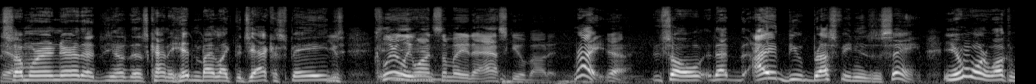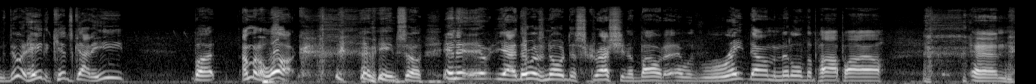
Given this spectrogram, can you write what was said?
Yeah. somewhere in there that you know that's kind of hidden by like the jack of spades? you clearly want somebody to ask you about it. right. Yeah. So that I view breastfeeding as the same. You're more than welcome to do it. Hey, the kid's got to eat, but I'm going to look. I mean, so and it, it- yeah, there was no discretion about it. It was right down the middle of the pop aisle, and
